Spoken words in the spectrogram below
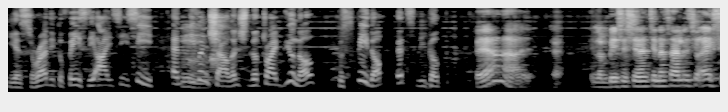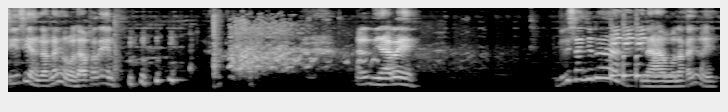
he is ready to face the ICC and Hmm. even challenged the tribunal to speed up its legal Kaya nga, eh, ilang beses yan ang sinasalis yung ICC, hanggang ngayon wala pa rin. ano nangyari? Bilisan nyo na. Hinahamon na kayo eh.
